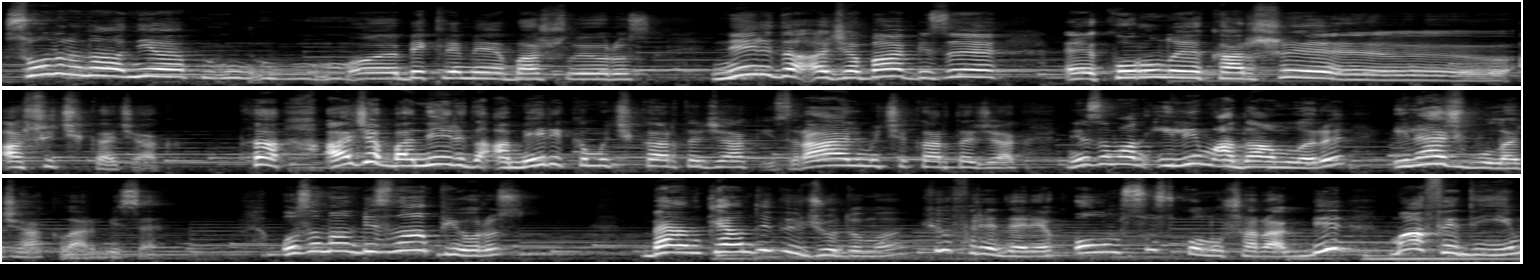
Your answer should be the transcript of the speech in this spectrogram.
Sonra yap- m- beklemeye başlıyoruz? Nerede acaba bize e, koronaya karşı e, aşı çıkacak? Ha, acaba nerede Amerika mı çıkartacak, İsrail mi çıkartacak? Ne zaman ilim adamları ilaç bulacaklar bize? O zaman biz ne yapıyoruz? Ben kendi vücudumu küfrederek, olumsuz konuşarak bir mahvedeyim,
